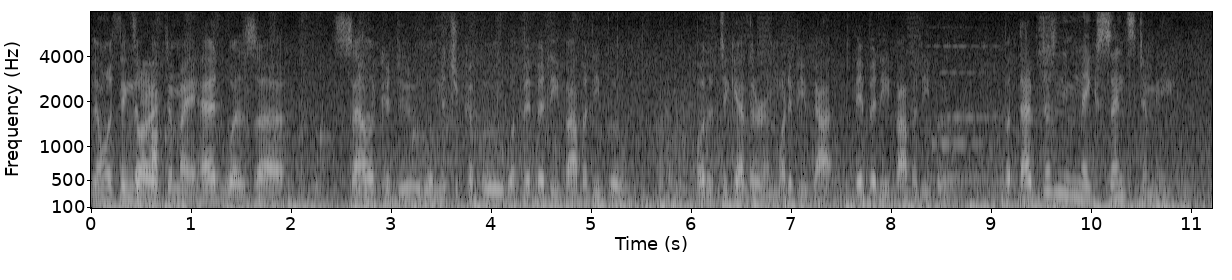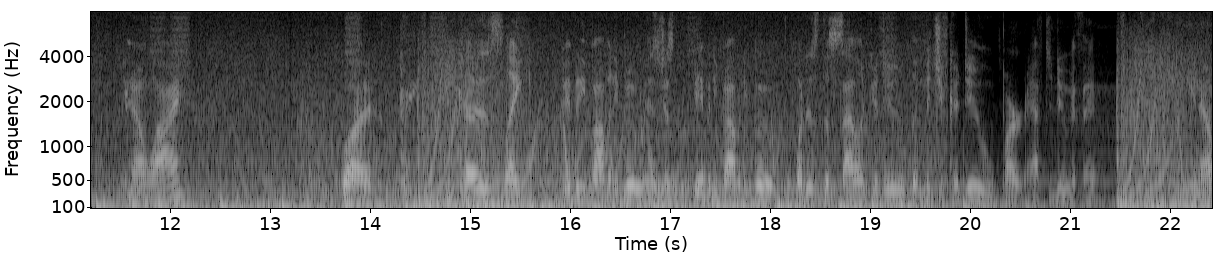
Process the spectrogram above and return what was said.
The only thing that Sorry. popped in my head was, uh, Salakadoo, Lamichikaboo, Bibbidi Bobbidi Boo. Put it together and what have you got? Bibbidi Bobbidi Boo. But that doesn't even make sense to me. You know why? Why? Because, like, Bibbidi Bobbidi Boo is just Bibbidi Bobbidi Boo. What does the Salakadoo, Lamichikadoo part have to do with it? You know?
